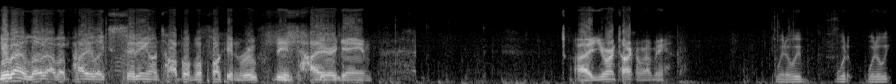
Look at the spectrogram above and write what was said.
You buy loadout, but probably like sitting on top of a fucking roof the entire game. Uh, you weren't talking about me. Wait, do we? What? What do we?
